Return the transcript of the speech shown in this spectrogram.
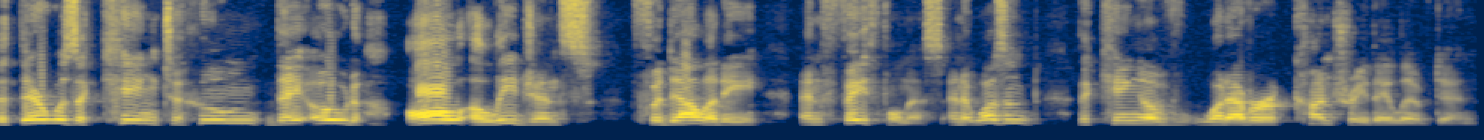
that there was a king to whom they owed all allegiance, fidelity, and faithfulness. And it wasn't the king of whatever country they lived in.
